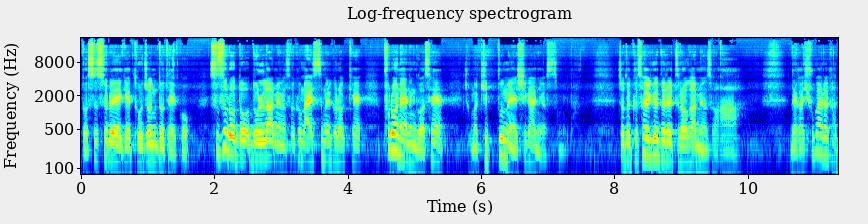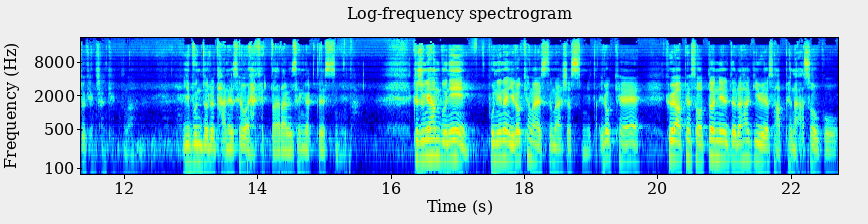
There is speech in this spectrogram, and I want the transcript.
또 스스로에게 도전도 되고 스스로도 놀라면서 그 말씀을 그렇게 풀어내는 것에 정말 기쁨의 시간이었습니다. 저도 그 설교들을 들어가면서 아, 내가 휴가를 가도 괜찮겠구나. 이분들을 단에 세워야겠다라는 생각도 했습니다. 그 중에 한 분이 본인은 이렇게 말씀을 하셨습니다. 이렇게 교회 앞에서 어떤 일들을 하기 위해서 앞에 나서고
